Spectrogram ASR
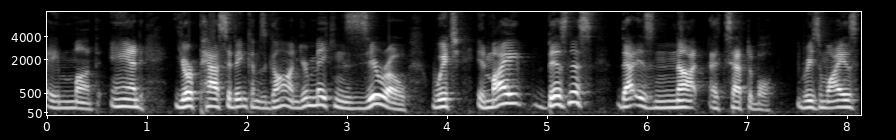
a month and your passive income's gone. You're making zero, which in my business, that is not acceptable. Reason why is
